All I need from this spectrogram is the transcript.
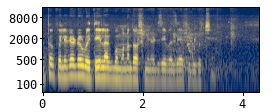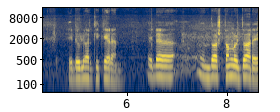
এত প্লেটের উড়াইতেই লাগবো, মনে দশ মিনিট যে বাজে শুরু করছে। এটা হলো আর কি কেরান। এটা দশ টন লইতো আরে,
